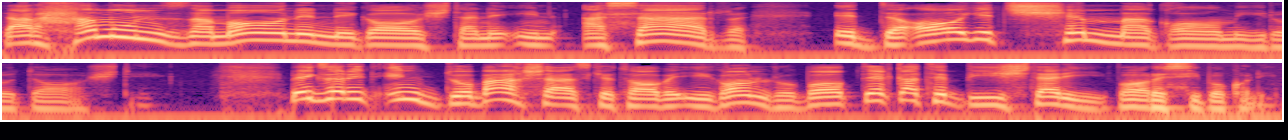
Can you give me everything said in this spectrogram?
در همون زمان نگاشتن این اثر ادعای چه مقامی رو داشته. بگذارید این دو بخش از کتاب ایگان رو با دقت بیشتری وارسی بکنیم.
